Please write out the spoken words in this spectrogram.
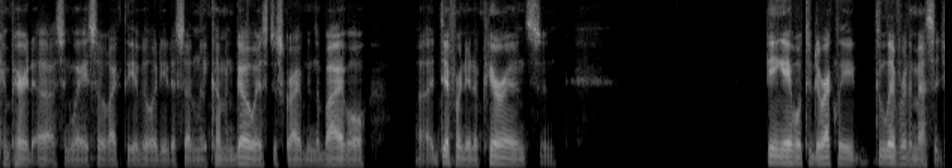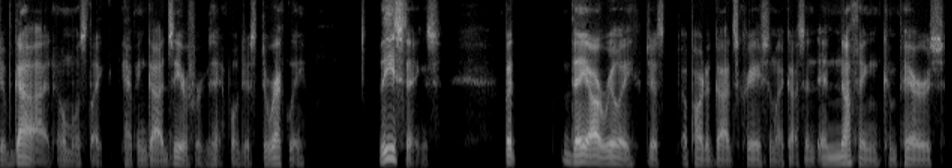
compared to us in ways, so like the ability to suddenly come and go, as described in the Bible, uh, different in appearance and being able to directly deliver the message of God, almost like having God's ear, for example, just directly. These things, but they are really just a part of God's creation, like us, and, and nothing compares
